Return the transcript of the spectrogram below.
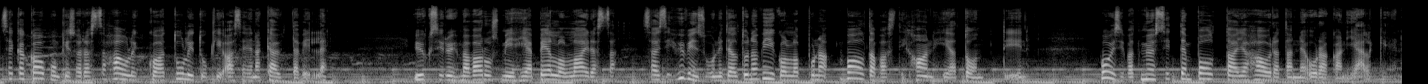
sekä kaupunkisodassa haulikkoa tulitukiaseena käyttäville. Yksi ryhmä varusmiehiä pellon laidassa saisi hyvin suunniteltuna viikonloppuna valtavasti hanhia tonttiin – voisivat myös sitten polttaa ja haudata ne urakan jälkeen.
